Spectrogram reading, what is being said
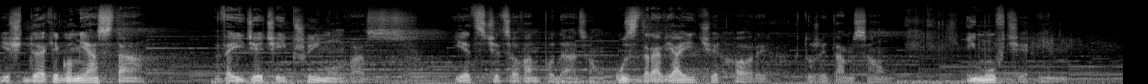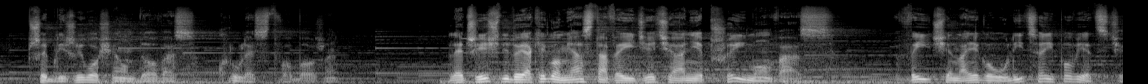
Jeśli do jakiego miasta wejdziecie i przyjmą was, jedzcie, co wam podadzą, uzdrawiajcie chorych, którzy tam są i mówcie im, przybliżyło się do was Królestwo Boże. Lecz jeśli do jakiego miasta wejdziecie, a nie przyjmą was, wyjdźcie na jego ulicę i powiedzcie:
